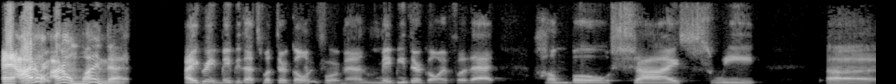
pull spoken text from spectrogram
And I don't I don't mind that. I agree. Maybe that's what they're going for, man. Maybe they're going for that humble, shy, sweet, uh,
